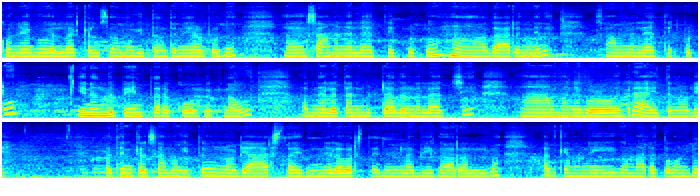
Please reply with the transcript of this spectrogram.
ಕೊನೆಗೂ ಎಲ್ಲ ಕೆಲಸ ಮುಗೀತು ಅಂತಲೇ ಹೇಳ್ಬೋದು. ಸಾಮಾನೆಲ್ಲ ಎತ್ತಿಟ್ಬಿಟ್ಟು ಅದು ಆರಿದ್ಮೇಲೆ ಸಾಮಾನೆಲ್ಲ ಎತ್ತಿಟ್ಬಿಟ್ಟು ಇನ್ನೊಂದು ಪೇಂಟ್ ತರಕ್ಕೆ ಹೋಗ್ಬೇಕು ನಾವು. ಅದನ್ನೆಲ್ಲ ತಂದುಬಿಟ್ಟು ಅದನ್ನೆಲ್ಲ ಹಚ್ಚಿ ಮನೆಗೆ ಹೋದ್ರೆ ಆಯಿತು ನೋಡಿ. ಇವತ್ತಿನ ಕೆಲಸ ಮುಗೀತು, ನೋಡಿ ಆರಿಸ್ತಾ ಇದ್ದೀನಿ, ನೆಲ ಒರೆಸ್ತಾ ಇದ್ದೀನಲ್ಲ ಬೇಗ ಆರಲ್ವ? ಅದಕ್ಕೆ ನಾನು ಈಗ ಮರ ತೊಗೊಂಡು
